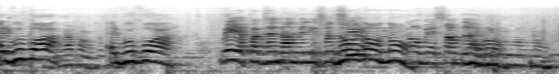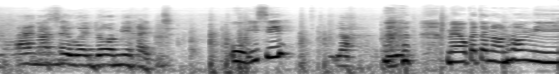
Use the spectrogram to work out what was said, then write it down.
elle vous voit ครับผมครับ elle vous voit Mais il n'y a pas besoin d'enlever les chaussures. non, non. Non, mais sans blague. non. Ah, là, c'est où elle dormirette. อูอีซี่ Là. Oui. แมวก็จะนอนห้องนี้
